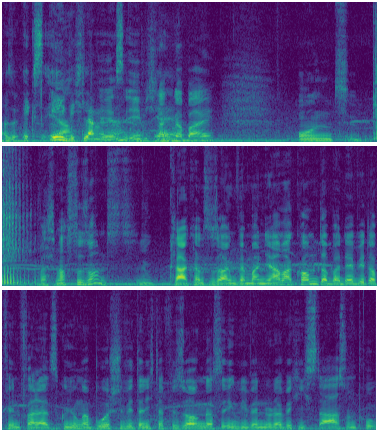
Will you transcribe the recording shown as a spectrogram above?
Also ex ewig lange. er ist ne? ewig Ja, lang ja. dabei. Und pff, was machst du sonst? Du, klar kannst du sagen, wenn Manjama kommt, aber der wird auf jeden Fall als junger Bursche wird er nicht dafür sorgen, dass irgendwie, wenn du da wirklich Stars und pro,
